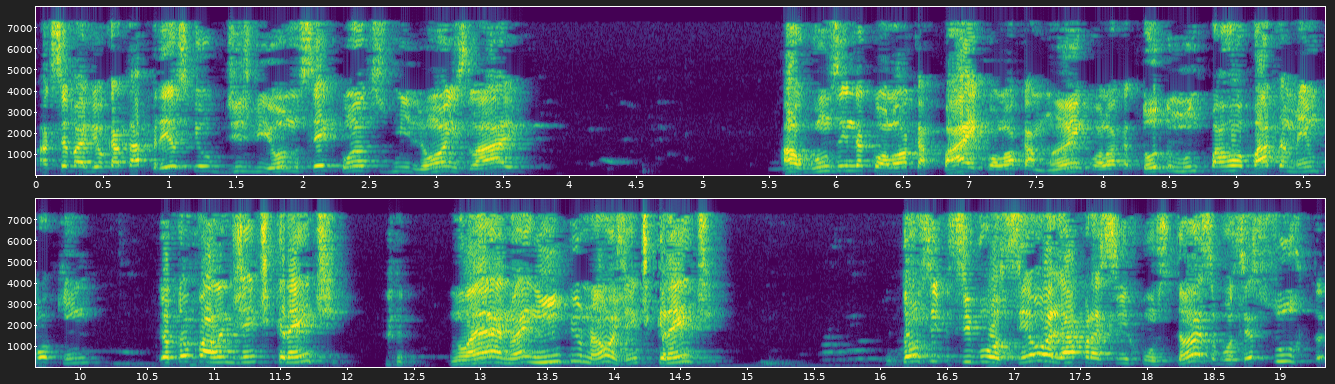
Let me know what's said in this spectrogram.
Mas você vai ver o cara está preso, que desviou não sei quantos milhões lá Alguns ainda coloca pai, coloca mãe, coloca todo mundo para roubar também um pouquinho. Eu estou falando de gente crente. Não é, não é ímpio, não, é gente crente. Então, se, se você olhar para a circunstância, você surta.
